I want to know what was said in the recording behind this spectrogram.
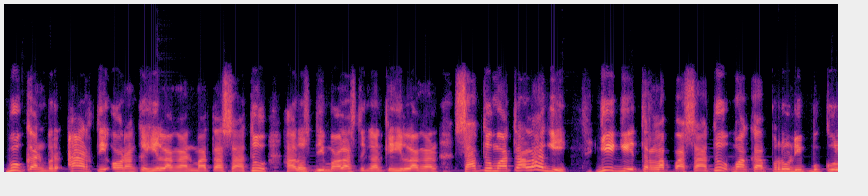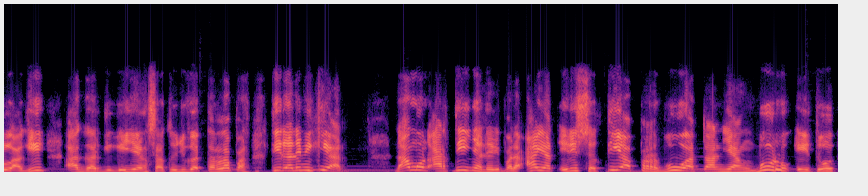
bukan berarti orang kehilangan mata satu harus dimalas dengan kehilangan satu mata lagi. Gigi terlepas satu maka perlu dipukul lagi agar giginya yang satu juga terlepas. Tidak demikian. Namun artinya daripada ayat ini setiap perbuatan yang buruk itu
